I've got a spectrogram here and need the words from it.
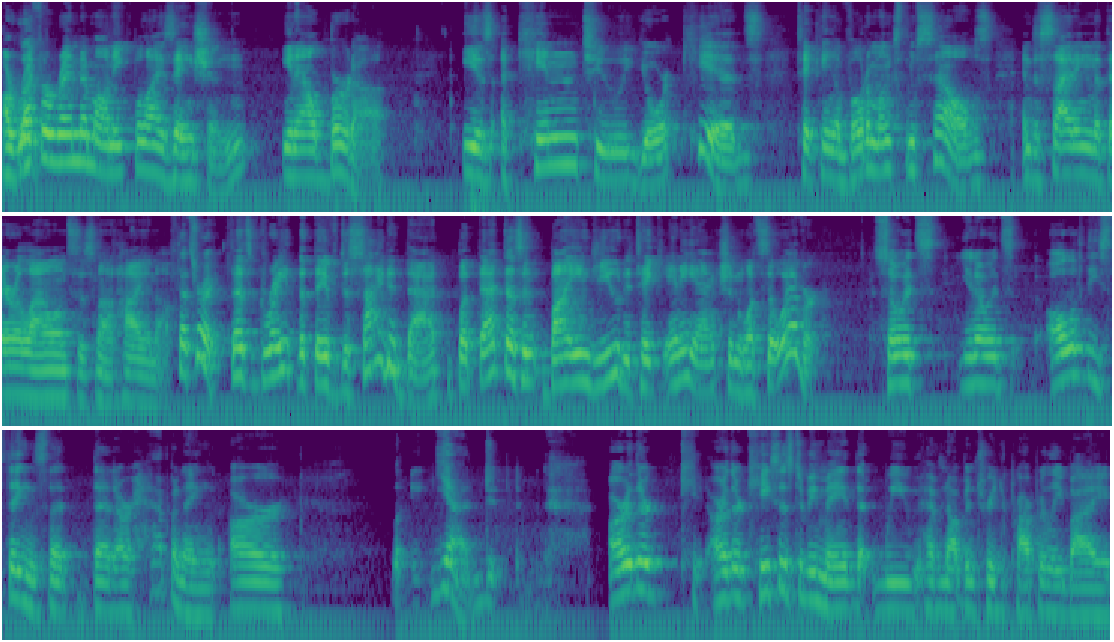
A referendum on equalization in Alberta is akin to your kids taking a vote amongst themselves and deciding that their allowance is not high enough. that's right. That's great that they've decided that, but that doesn't bind you to take any action whatsoever. So it's you know it's all of these things that that are happening are yeah. Do, are there are there cases to be made that we have not been treated properly by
